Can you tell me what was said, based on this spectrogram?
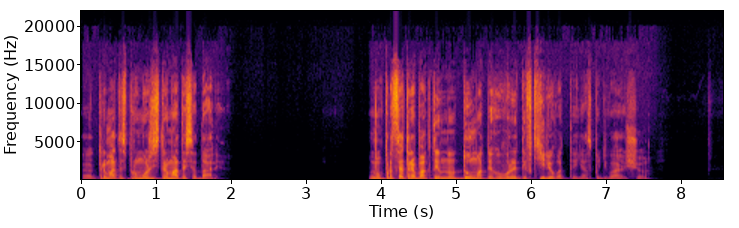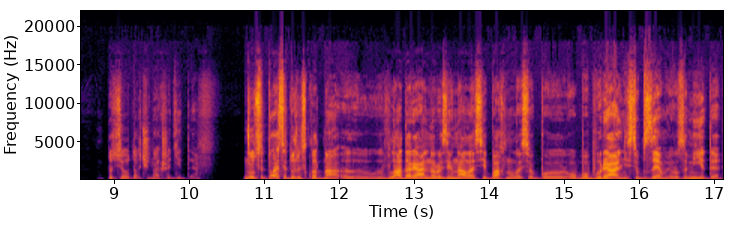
е, тримати спроможність триматися далі. Ну, про це треба активно думати, говорити, втілювати. Я сподіваюся, що до цього так чи інакше дійде. Ну, ситуація дуже складна. Е, Влада реально розігналась і бахнулась об, об, об реальність, об землю, розумієте?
